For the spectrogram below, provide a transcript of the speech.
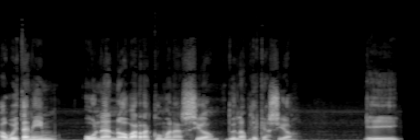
avui tenim una nova recomanació d'una aplicació. I,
